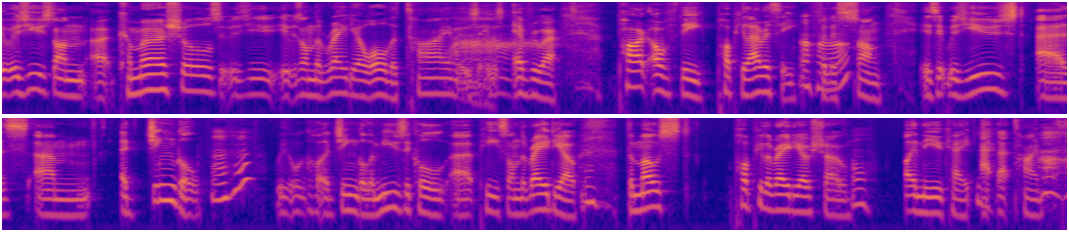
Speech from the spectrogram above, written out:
it was used on uh, commercials it was u- it was on the radio all the time wow. it was it was ah. everywhere part of the popularity for this song is it was used as um, a jingle. We we call it a jingle a musical uh, piece on the radio. The most popular radio show in the UK at that time.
